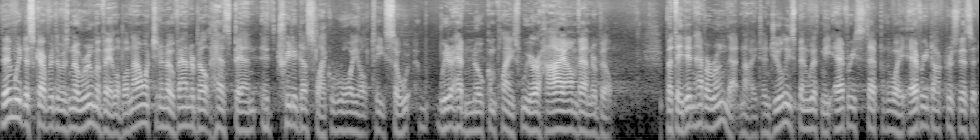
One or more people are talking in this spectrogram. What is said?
Then we discovered there was no room available. Now I want you to know Vanderbilt has been, it treated us like royalty, so we have no complaints. We are high on Vanderbilt. But they didn't have a room that night. And Julie's been with me every step of the way, every doctor's visit,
